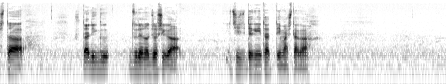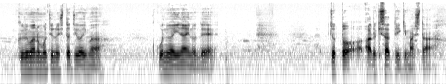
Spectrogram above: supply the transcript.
した2人連れの女子が一時的に立っていましたが車の持ち主たちは今こにはいないのでちょっと歩き去っていきました。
